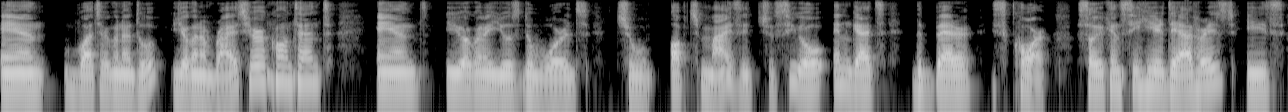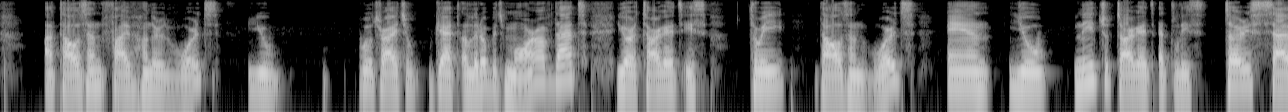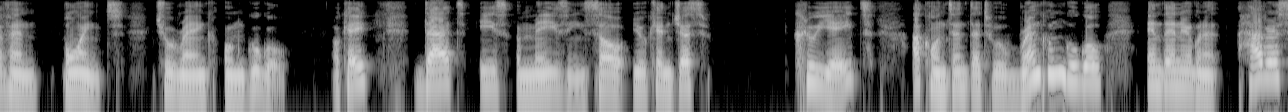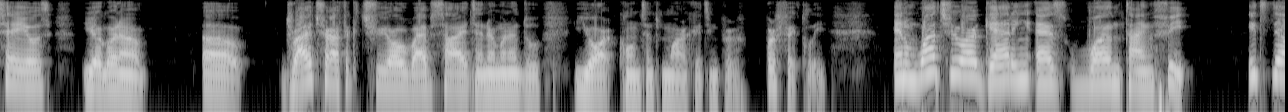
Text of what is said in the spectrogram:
And what you're gonna do, you're gonna write your content and you're gonna use the words to optimize it to SEO and get the better score. So you can see here the average is 1500 words. You will try to get a little bit more of that. Your target is 3000 words and you need to target at least 37 points to rank on Google. Okay, that is amazing. So you can just create a content that will rank on Google, and then you're gonna have your sales. You're gonna uh, drive traffic to your website, and you're gonna do your content marketing per- perfectly. And what you are getting as one-time fee it's the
